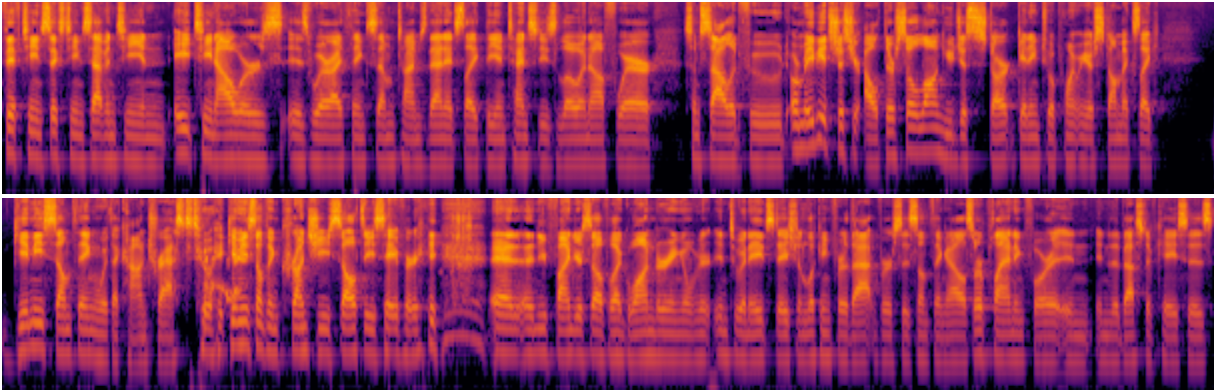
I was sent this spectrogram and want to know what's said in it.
15, 16, 17, 18 hours is where I think sometimes then it's like the intensity is low enough where some solid food, or maybe it's just you're out there so long, you just start getting to a point where your stomach's like, give me something with a contrast to it. give me something crunchy, salty, savory. and and you find yourself like wandering over into an aid station looking for that versus something else or planning for it in in the best of cases.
